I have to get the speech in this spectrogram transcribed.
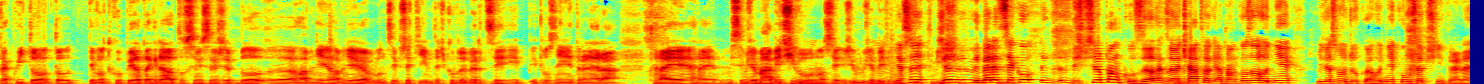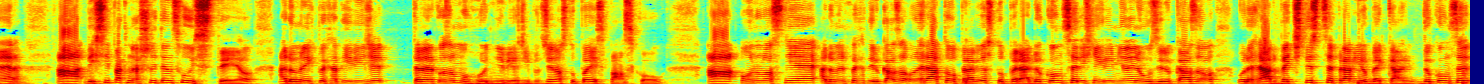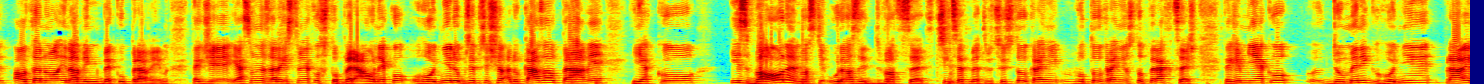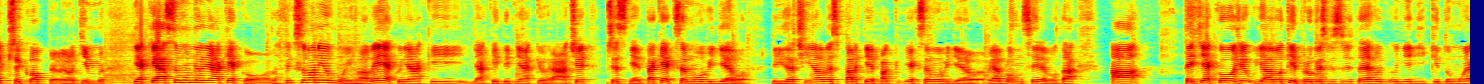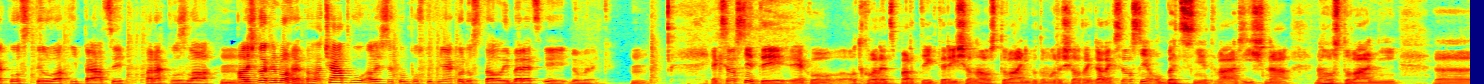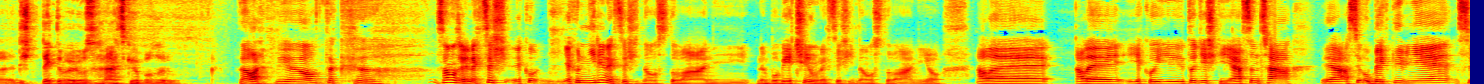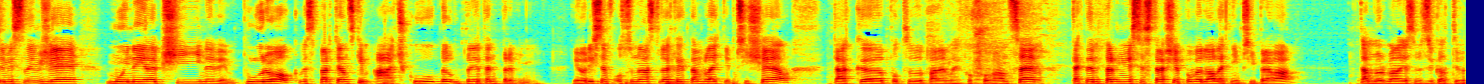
takový to, to, ty odkupy a tak dále, to si myslím, že bylo uh, hlavně, hlavně v Jablonci předtím, teďko v Liberci mm. i, i později trenéra hraje, hraje, myslím, že má větší volnost, že, že může být Já si, že Liberec mm. jako, když přišel pan Kozel, tak za začátek, mm. a pan Kozel hodně, viděl jsem ho hodně koncepční trenér mm. a když si pak našli ten svůj styl a Dominik Plechatý ví, že trenér Kozel mu hodně věří, protože nastupuje s páskou. A on vlastně, a Dominik Plechatý dokázal odehrát toho pravého stopera. Dokonce, když někdy měli nouzi, dokázal odehrát ve čtyřce pravýho beka, dokonce alternoval i na wingbacku pravým. Takže já jsem měl zaregistrovaný jako stopera a on jako hodně dobře přešel a dokázal právě jako i s balónem vlastně urazit 20-30 metrů, což z toho krajní, od toho krajního stopera chceš. Takže mě jako Dominik hodně právě překvapil, jo, tím, jak já jsem ho měl nějak jako zafixovaný v mojí hlavě, jako nějaký, nějaký typ nějakého hráče, přesně tak, jak jsem ho viděl, když začínal ve Spartě, pak jak jsem ho viděl v Jablonci nebo tak. A teď jako, že udělal velký progres, myslím, že to je hodně díky tomu jako stylu a té práci pana Kozla, hmm. ale že to tak nebylo hned na začátku, ale že se k tomu postupně jako dostal Liberec i Dominik. Hmm. Jak se vlastně ty jako odchovanec party, který šel na hostování, potom odešel a tak dále, jak se vlastně obecně tváříš na, na hostování, eh, když teď to beru z hráčského pohledu? Hele, jo, tak eh, samozřejmě nechceš, jako, jako nikdy nechceš jít na hostování, nebo většinou nechceš jít na hostování, jo, ale ale jako je to těžký. Já jsem třeba, já asi objektivně si myslím, že můj nejlepší, nevím, půl rok ve spartianském Ačku byl úplně ten první. Jo, když jsem v 18 letech hmm. tam v létě přišel, tak eh, pod panem jako Chovancem, tak ten první mě se strašně povedla letní příprava, tam normálně jsem si říkal, ty,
